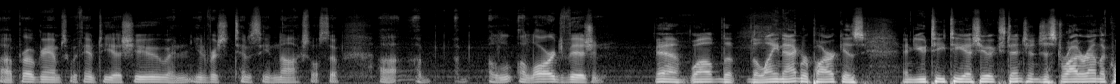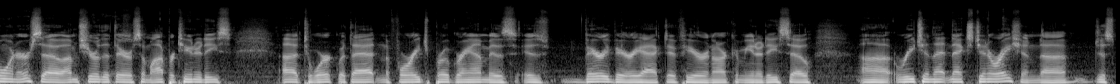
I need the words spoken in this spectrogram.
uh, programs with MTSU and University of Tennessee in Knoxville. So uh, a, a, a large vision. Yeah, well, the the Lane Agri Park is and UT-TSU Extension just right around the corner, so I'm sure that there are some opportunities uh, to work with that. And the 4-H program is is very very active here in our community, so uh, reaching that next generation uh, just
